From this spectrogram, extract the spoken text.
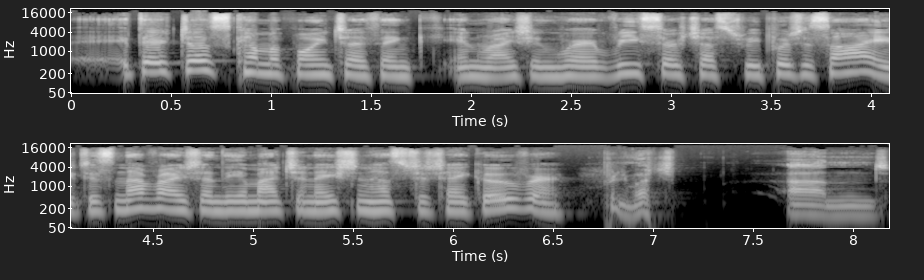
eh, there does come a point, I think, in writing where research has to be put aside, isn't that right? And the imagination has to take over. Pretty much, and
